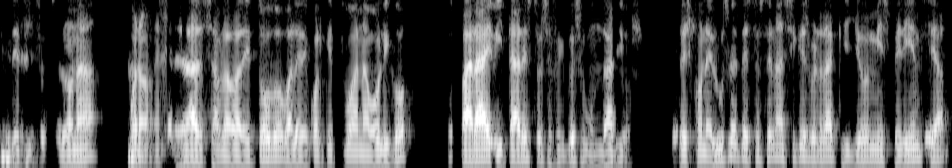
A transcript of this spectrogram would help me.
de testosterona. Bueno, en general se hablaba de todo, ¿vale? De cualquier tipo anabólico, para evitar estos efectos secundarios. Entonces, con el uso de testosterona sí que es verdad que yo en mi experiencia,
